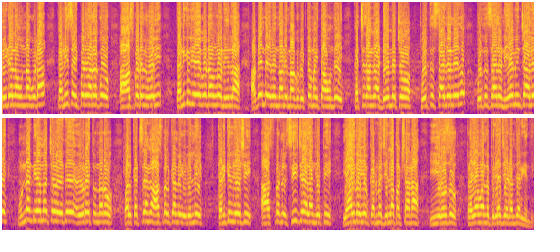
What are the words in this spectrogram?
మీడియాలో ఉన్నా కూడా కనీసం ఇప్పటి వరకు ఆ హాస్పిటల్ పోయి తనిఖీలు చేయడంలో నీళ్ళ అభ్యంతరం ఏందని మాకు వ్యక్తమవుతా ఉంది. ఖచ్చితంగా డిఎంహెచ్ఓ పూర్తి స్థాయిలో లేదు. పూర్తి స్థాయిలో నియమించాలి. ఉన్న డిఎంహెచ్ఓ అయితే ఎవరైతే ఉన్నారో వాళ్ళు ఖచ్చితంగా హాస్పిటల్కి వెళ్ళి తనిఖీలు చేసి ఆ హాస్పిటల్ సీజ్ చేయాలని చెప్పి ఏఐవైఎఫ్ కర్మ జిల్లా పక్షాన ఈరోజు ప్రజావాళ్ళు ఫిర్యాదు చేయడం జరిగింది.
